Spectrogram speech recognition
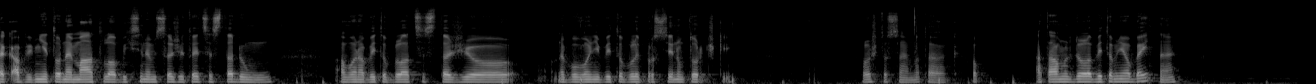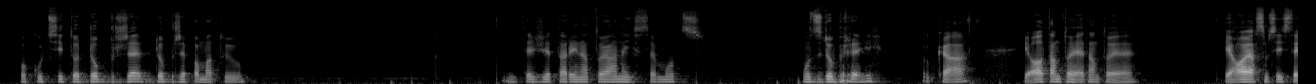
tak aby mě to nemátlo, abych si nemyslel, že to je cesta domů. A ona by to byla cesta, že jo, nebo oni by to byly prostě jenom torčky. Polož to sem, no tak, hop. A tam dole by to mělo být, ne? Pokud si to dobře, dobře pamatuju. Víte, že tady na to já nejsem moc, moc dobrý. OK. Jo, tam to je, tam to je. Jo, já jsem si jistý.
